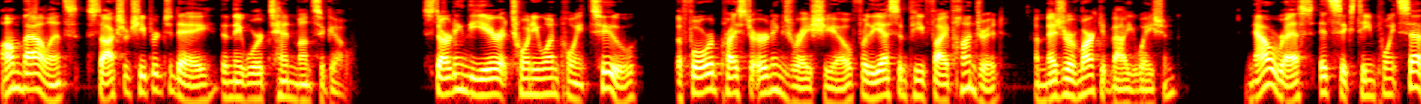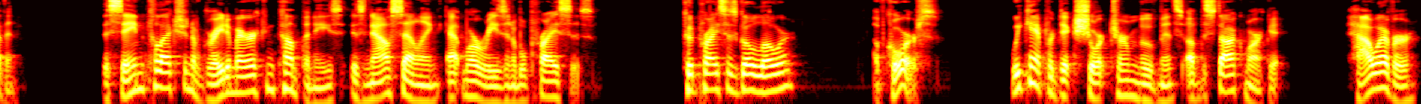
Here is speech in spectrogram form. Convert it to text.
On balance, stocks are cheaper today than they were 10 months ago. Starting the year at 21.2, the forward price to earnings ratio for the S&P 500, a measure of market valuation, now rests at 16.7. The same collection of great American companies is now selling at more reasonable prices. Could prices go lower? Of course. We can't predict short term movements of the stock market. However,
